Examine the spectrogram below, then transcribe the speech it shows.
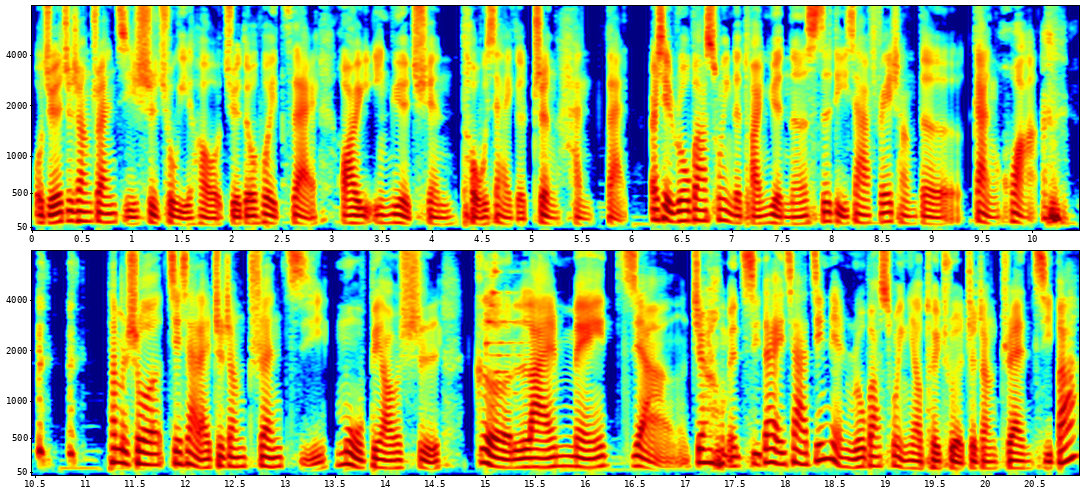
我觉得这张专辑释出以后，绝对会在华语音乐圈投下一个震撼弹。而且 Robot Swing 的团员呢，私底下非常的干话，他们说接下来这张专辑目标是。葛莱美奖，就让我们期待一下今年 Robot Swing 要推出的这张专辑吧。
